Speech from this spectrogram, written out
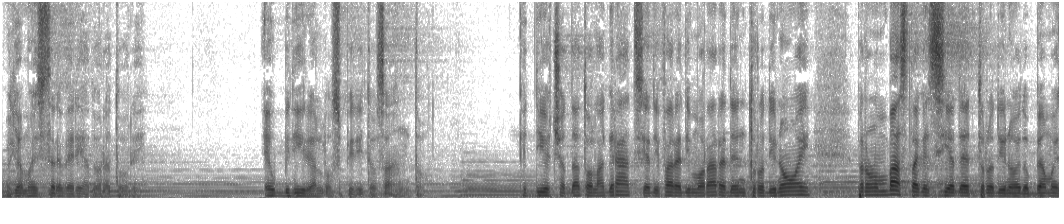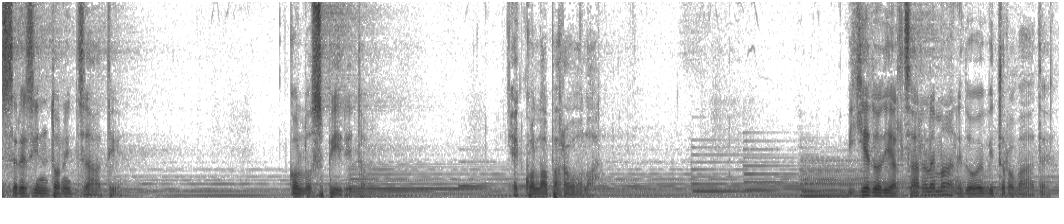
Vogliamo essere veri adoratori e ubbidire allo Spirito Santo che Dio ci ha dato la grazia di fare dimorare dentro di noi, però non basta che sia dentro di noi, dobbiamo essere sintonizzati con lo Spirito e con la parola. Vi chiedo di alzare le mani dove vi trovate.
